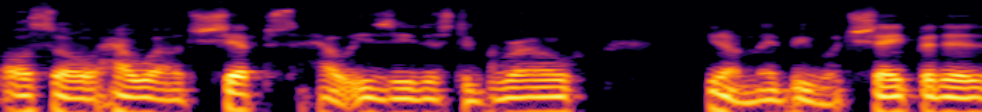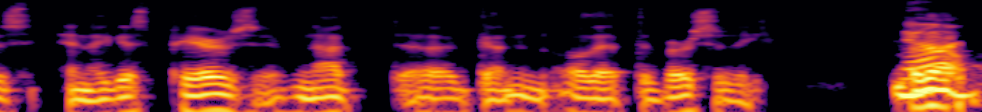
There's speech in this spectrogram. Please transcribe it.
also how well it ships how easy it is to grow you know maybe what shape it is. And i guess pears have not uh, gotten all that diversity. No.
